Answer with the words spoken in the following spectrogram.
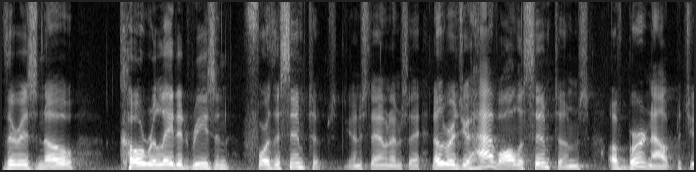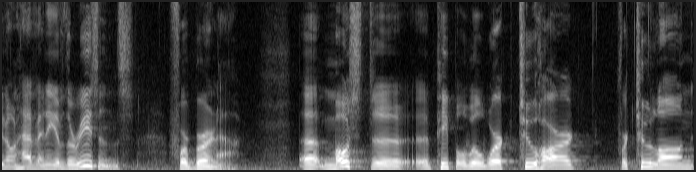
there is no correlated reason for the symptoms. You understand what I'm saying? In other words, you have all the symptoms of burnout, but you don't have any of the reasons for burnout. Uh, most uh, uh people will work too hard for too long.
